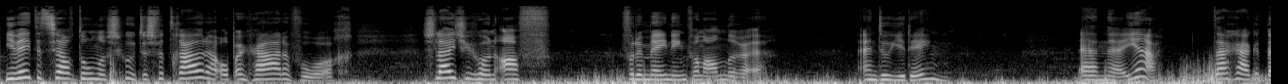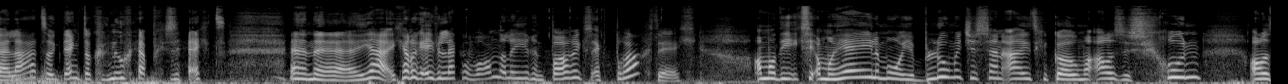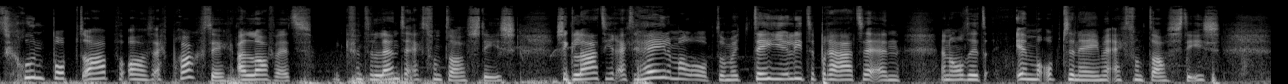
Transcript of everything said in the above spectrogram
Je weet het zelf donders goed. Dus vertrouw daarop en ga ervoor. Sluit je gewoon af voor de mening van anderen. En doe je ding. En uh, ja, daar ga ik het bij laten. Ik denk dat ik genoeg heb gezegd. En uh, ja, ik ga nog even lekker wandelen hier in het park. Het is echt prachtig. Allemaal die, ik zie allemaal hele mooie bloemetjes zijn uitgekomen. Alles is groen. Al het groen popt op. Oh, het is echt prachtig. I love it. Ik vind de lente echt fantastisch. Dus ik laat hier echt helemaal op. Om met, tegen jullie te praten. En, en al dit in me op te nemen. Echt fantastisch.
